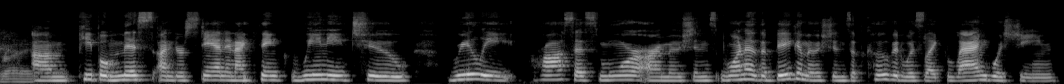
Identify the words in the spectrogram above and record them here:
Right. Um, people misunderstand. And I think we need to really process more our emotions. One of the big emotions of COVID was like languishing,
